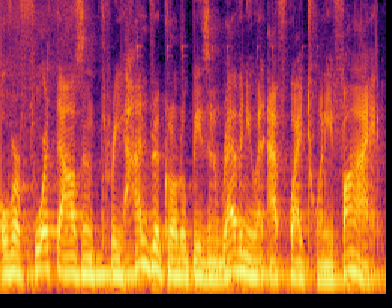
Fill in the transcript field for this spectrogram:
over 4,300 crore rupees in revenue in FY25.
